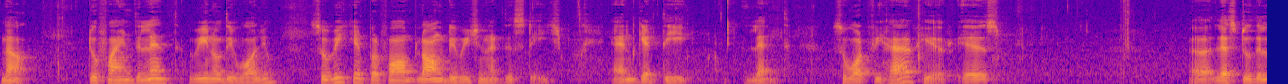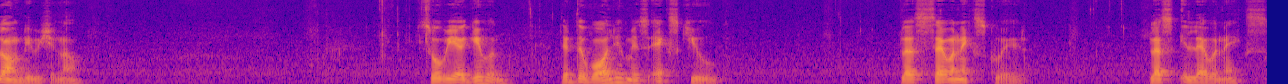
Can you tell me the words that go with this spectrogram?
Now, to find the length, we know the volume, so we can perform long division at this stage and get the length. So what we have here is uh, let's do the long division now. So we are given that the volume is x cubed plus 7x squared plus 11x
